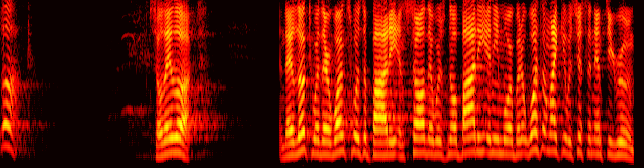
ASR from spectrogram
Look. So they looked. And they looked where there once was a body and saw there was no body anymore, but it wasn't like it was just an empty room.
